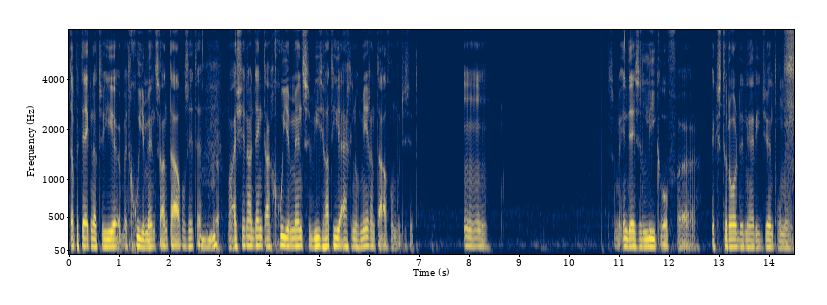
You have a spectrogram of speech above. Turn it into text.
Dat betekent dat we hier met goede mensen aan tafel zitten. Maar als je nou denkt aan goede mensen, wie had hier eigenlijk nog meer aan tafel moeten zitten? Mhm. In deze league of eh, extraordinary gentlemen.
